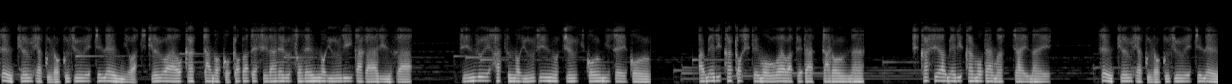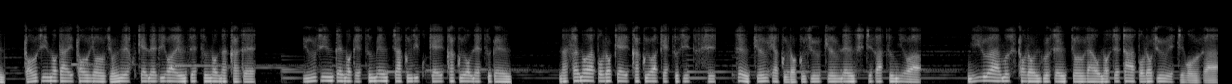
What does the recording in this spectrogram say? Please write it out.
1961年には地球は青かったの言葉で知られるソ連のユーリー・ガガーリンが、人類初の有人宇宙飛行に成功。アメリカとしても大慌てだったろうな。しかしアメリカも黙っちゃいない。1961年、当時の大統領ジョン・ F・ ケネディは演説の中で、有人での月面着陸計画を熱弁。NASA のアポロ計画は結実し、1969年7月には、ニール・アームストロング船長らを乗せたアポロ11号が、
